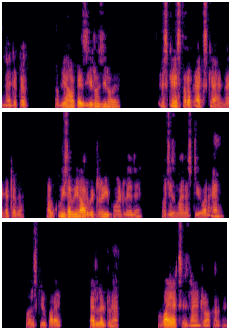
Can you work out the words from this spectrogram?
नेगेटिव अब यहाँ पे ज़ीरो ज़ीरो है। इसके इस तरफ़ एक्स क्या है? नेगेटिव है। अब कोई सा भी आर्बिट्ररी पॉइंट ले लें। विच इज़ माइनस टी और एन और इसके ऊपर एक parallel to f y axis line draw कर दें।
